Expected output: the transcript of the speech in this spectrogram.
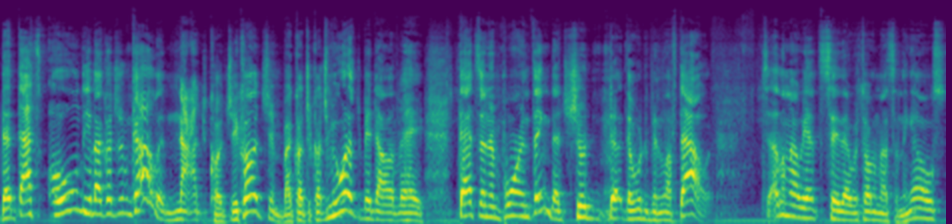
that that's only by Kachim Kalim, not Kachim. By Kochi Kachim, he would have to pay dollar v'hei. That's an important thing that should that, that would have been left out. So Elamai, we have to say that we're talking about something else.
